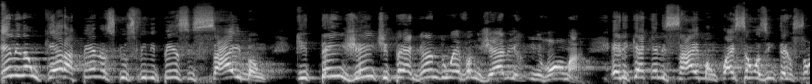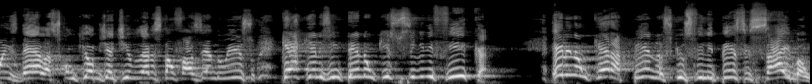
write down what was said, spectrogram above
Ele não quer apenas que os filipenses saibam que tem gente pregando o evangelho em Roma. Ele quer que eles saibam quais são as intenções delas, com que objetivos elas estão fazendo isso. Quer que eles entendam o que isso significa. Ele não quer apenas que os filipenses saibam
